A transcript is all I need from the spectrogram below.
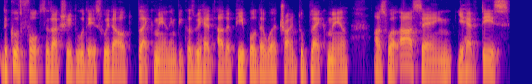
the good folks that actually do this without blackmailing, because we had other people that were trying to blackmail as well are saying you have this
